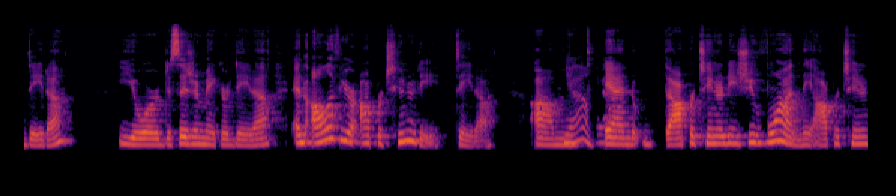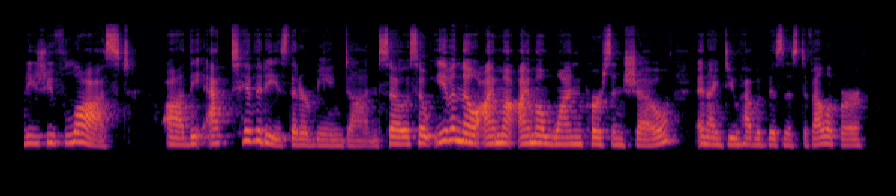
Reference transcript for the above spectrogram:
data, your decision maker data, and all of your opportunity data. Um, yeah. And the opportunities you've won, the opportunities you've lost, uh, the activities that are being done. So, so even though I'm a, I'm a one person show and I do have a business developer,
